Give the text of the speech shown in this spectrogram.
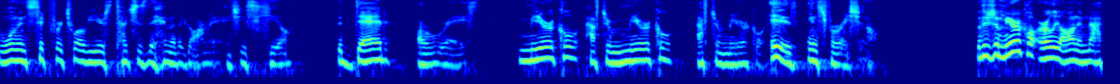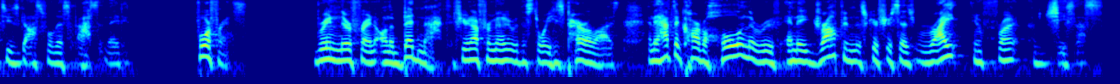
The woman sick for 12 years touches the hem of the garment and she's healed. The dead are raised. Miracle after miracle after miracle. It is inspirational. But there's a miracle early on in Matthew's gospel that's fascinating. Four friends bring their friend on a bed mat. If you're not familiar with the story, he's paralyzed. And they have to carve a hole in the roof and they drop him, the scripture says, right in front of Jesus.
